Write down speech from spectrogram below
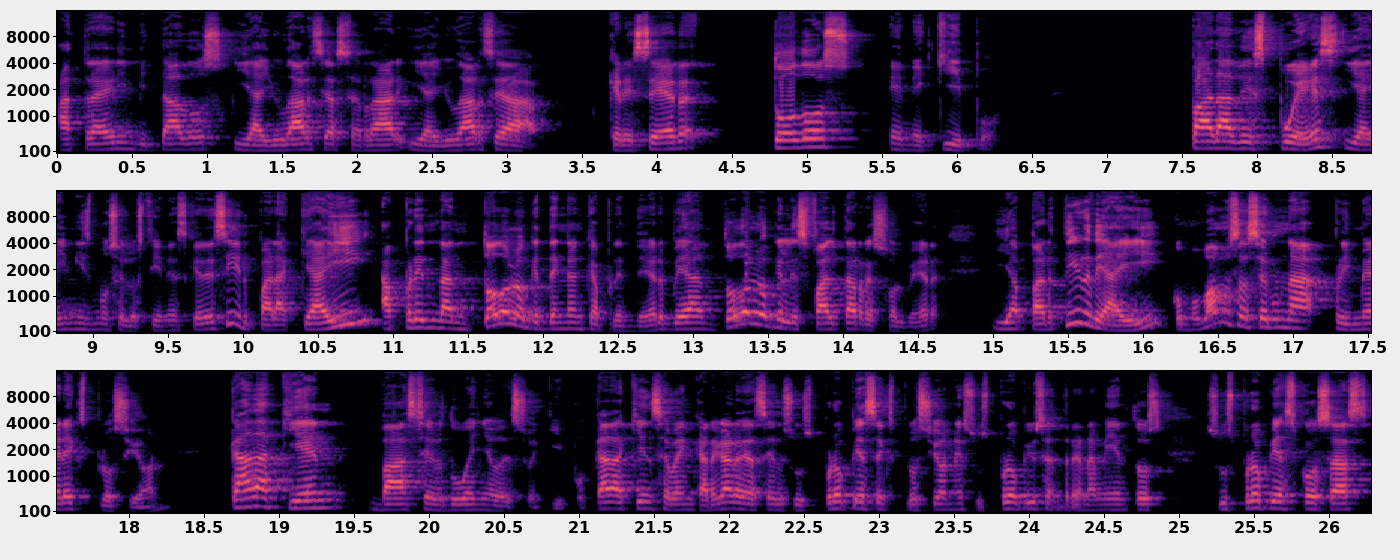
a traer invitados y ayudarse a cerrar y ayudarse a crecer todos en equipo para después, y ahí mismo se los tienes que decir, para que ahí aprendan todo lo que tengan que aprender, vean todo lo que les falta resolver y a partir de ahí, como vamos a hacer una primera explosión, cada quien va a ser dueño de su equipo, cada quien se va a encargar de hacer sus propias explosiones, sus propios entrenamientos, sus propias cosas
